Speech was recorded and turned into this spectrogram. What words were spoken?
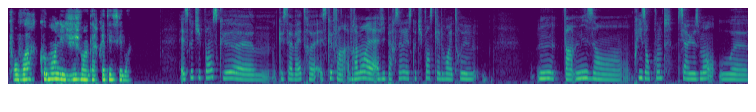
pour voir comment les juges vont interpréter ces lois. Est-ce que tu penses que, euh, que ça va être. Est-ce que, enfin, vraiment à, vie personnelle, est-ce que tu penses qu'elles vont être enfin, mises en. prises en compte sérieusement ou euh,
